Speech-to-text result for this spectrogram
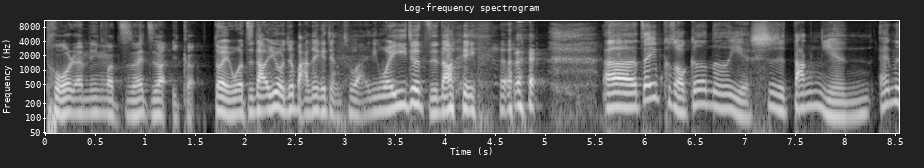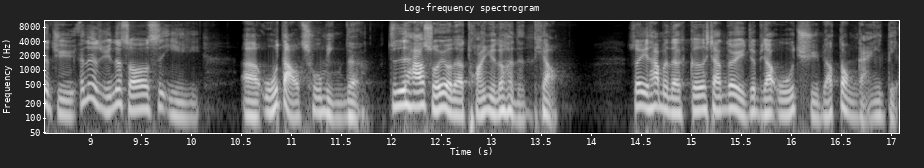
坨人名，我只会知道一个。对，我知道，因为我就把那个讲出来，你唯一就知道那个。呃，这一首歌呢，也是当年 Energy Energy 那时候是以呃舞蹈出名的，就是他所有的团员都很能跳，所以他们的歌相对于就比较舞曲、比较动感一点。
